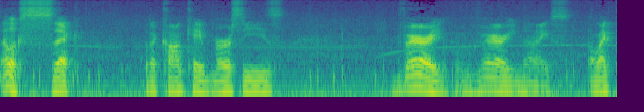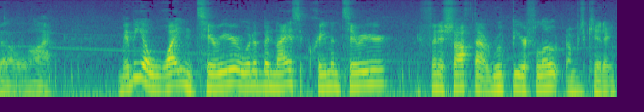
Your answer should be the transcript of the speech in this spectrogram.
That looks sick. With the concave Mercies. Very, very nice. I like that a lot. Maybe a white interior would have been nice. A cream interior. Finish off that root beer float. I'm just kidding.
